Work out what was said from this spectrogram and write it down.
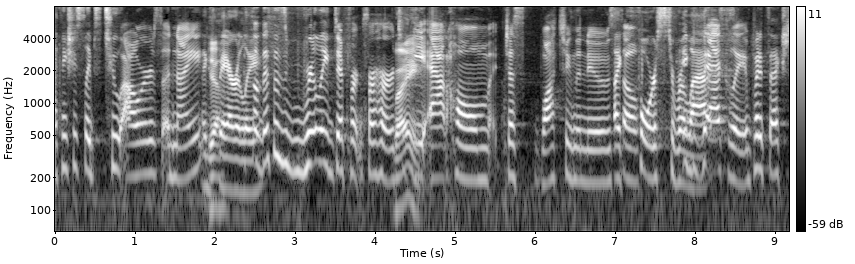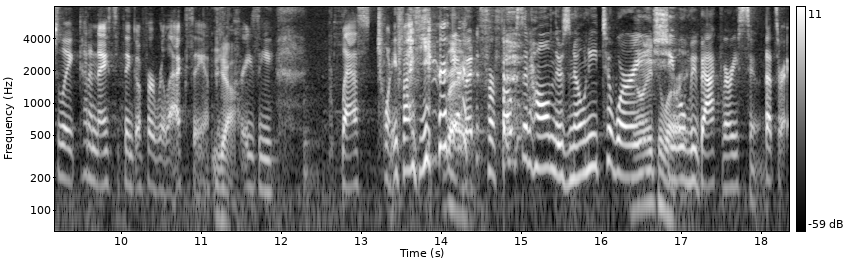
I think she sleeps two hours a night. Like yeah. barely. So this is really different different for her right. to be at home just watching the news. Like so, forced to relax. Exactly. But it's actually kind of nice to think of her relaxing after yeah. crazy last 25 years. Right. Yeah, but for folks at home, there's no need to worry. No need to she worry. will be back very soon. That's right.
